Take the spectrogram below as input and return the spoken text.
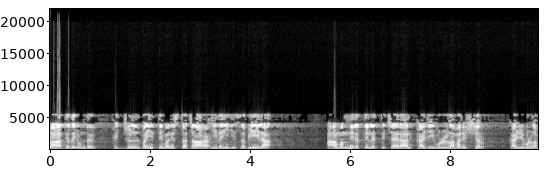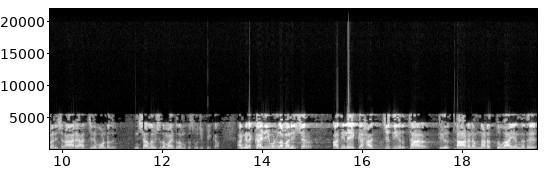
ബാധ്യതയുണ്ട്. ഹിജുൽ ഇലൈഹി സബീല. ആ മന്ദിരത്തിൽ എത്തിച്ചേരാൻ കഴിവുള്ള മനുഷ്യർ കഴിവുള്ള മനുഷ്യർ. ആരാ ഹജ്ജിന് പോകേണ്ടത്? ഇൻഷാല്ല വിശദമായിട്ട് നമുക്ക് സൂചിപ്പിക്കാം. അങ്ങനെ കഴിവുള്ള മനുഷ്യർ അതിലേക്ക് ഹജ്ജ് തീർത്ഥാ തീർത്ഥാടനം നടത്തുക എന്നത്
